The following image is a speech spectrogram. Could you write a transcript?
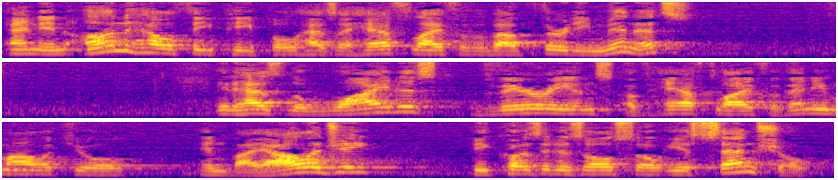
and in unhealthy people has a half-life of about 30 minutes, it has the widest variance of half-life of any molecule in biology because it is also essential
